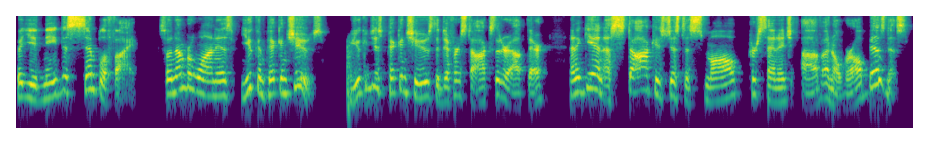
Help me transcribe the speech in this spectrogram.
But you need to simplify. So number one is you can pick and choose. You can just pick and choose the different stocks that are out there. And again, a stock is just a small percentage of an overall business.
